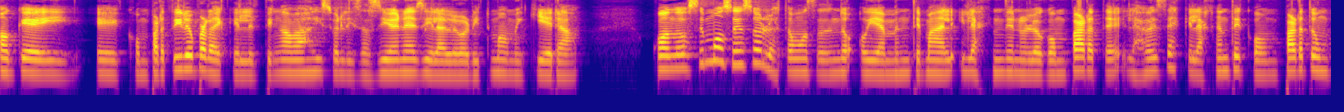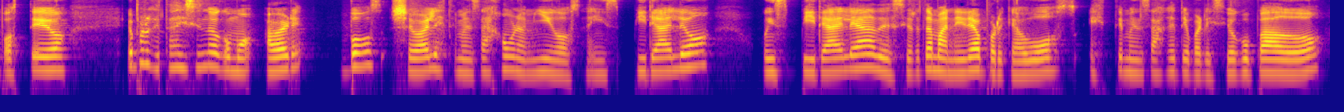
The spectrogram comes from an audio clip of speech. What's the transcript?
ok, eh, compartirlo para que le tenga más visualizaciones y el algoritmo me quiera. Cuando hacemos eso lo estamos haciendo obviamente mal y la gente no lo comparte. Las veces que la gente comparte un posteo es porque estás diciendo como, a ver, vos llevale este mensaje a un amigo, o sea, inspíralo o inspirala de cierta manera porque a vos este mensaje te pareció ocupado,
